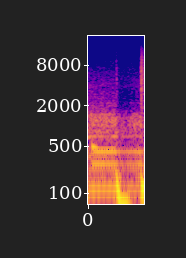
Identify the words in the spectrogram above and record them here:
Bye.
